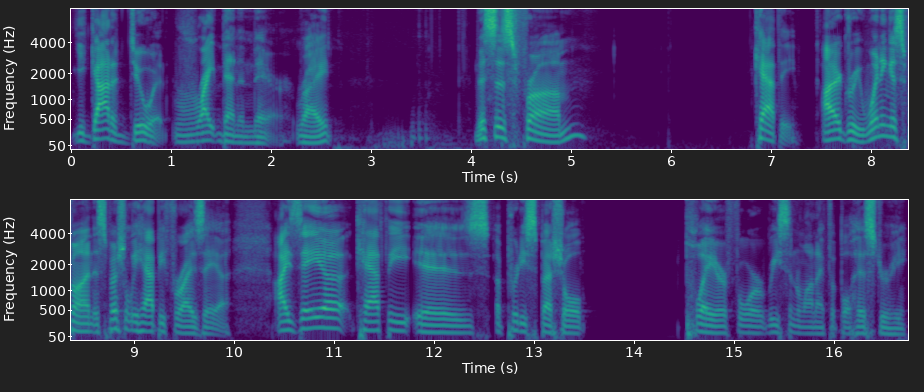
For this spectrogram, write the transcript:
You got to do it right then and there, right? This is from Kathy. I agree. Winning is fun, especially happy for Isaiah. Isaiah Kathy is a pretty special player for recent Illini football history.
